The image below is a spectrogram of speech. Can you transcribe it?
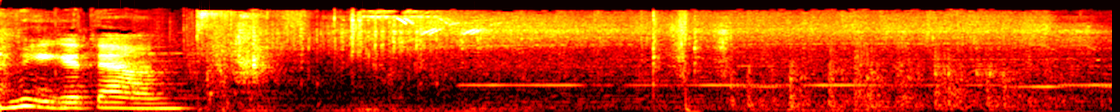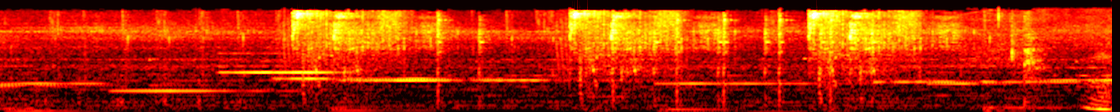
Emmy, get down. Oh no,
